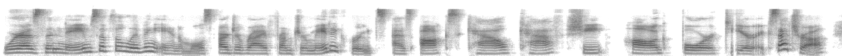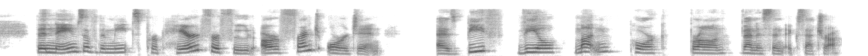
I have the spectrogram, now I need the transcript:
whereas the names of the living animals are derived from germanic roots as ox cow calf sheep hog boar deer etc the names of the meats prepared for food are of French origin, as beef, veal, mutton, pork, brawn, venison, etc.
